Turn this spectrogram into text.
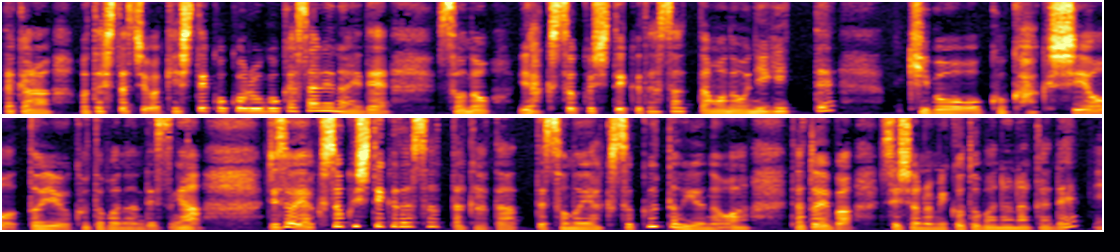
だから私たちは決して心動かされないでその約束してくださったものを握って希望を告白しようという言葉なんですが実は約束してくださった方ってその約束というのは例えば聖書の御言葉の中で、え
